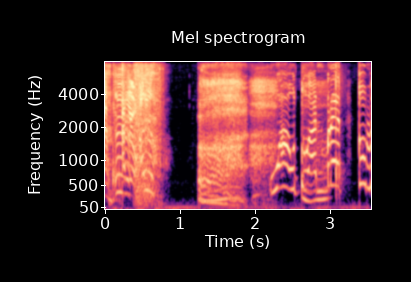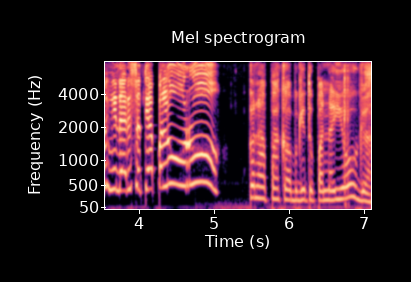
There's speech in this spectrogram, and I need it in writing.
eh, ayo. Wow, Tuan Brett, kau menghindari setiap peluru. Kenapa kau begitu pandai yoga?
